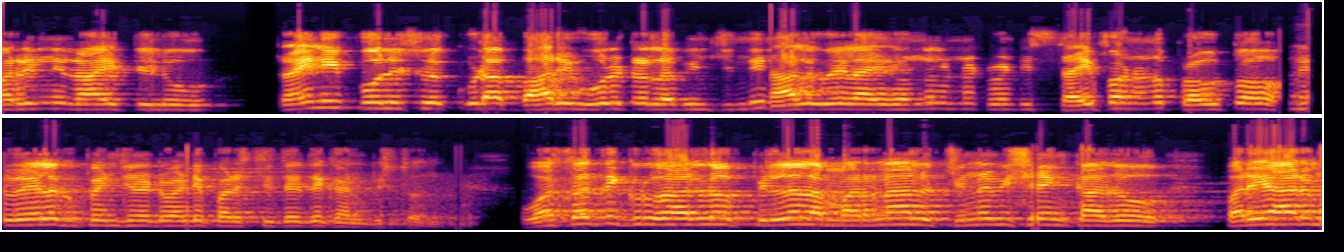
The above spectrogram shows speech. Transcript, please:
మరిన్ని రాయితీలు ట్రైనీ పోలీసులకు కూడా భారీ ఊరట లభించింది. నాలుగు వేల ఐదు వందలు ఉన్నటువంటి స్టైఫండ్ను ప్రభుత్వం రెండు వేలకు పెంచినటువంటి పరిస్థితి అయితే కనిపిస్తుంది. వసతి గృహాల్లో పిల్లల మరణాలు చిన్న విషయం కాదు. పరిహారం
